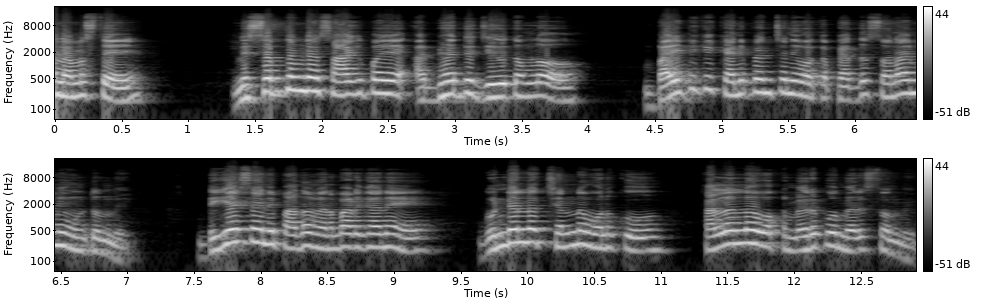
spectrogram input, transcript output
నమస్తే. నిశ్శబ్దంగా సాగిపోయే అభ్యర్థి జీవితంలో బయటికి కనిపించని ఒక పెద్ద సునామీ ఉంటుంది. డిఎస్ అనే పదం వినబడగానే గుండెల్లో చిన్న వణుకు కళ్ళల్లో ఒక మెరుపు మెరుస్తుంది.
